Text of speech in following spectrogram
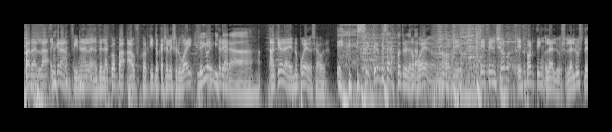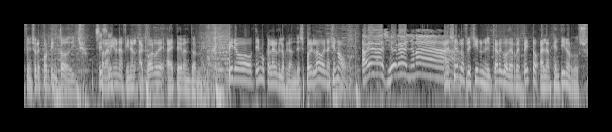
para la gran final de la Copa AUF Jorgito Cayales Uruguay. Lo iba a Entre- invitar a. ¿A qué hora es? No puedo es ahora. Creo que es a las 4 de la No tarde. puedo, ni por Dios. Defensor Sporting La Luz. La Luz, Defensor Sporting, todo dicho. Sí, Para sí. mí una final acorde a este gran torneo. Pero tenemos que hablar de los grandes. Por el lado de Nacional. A ver, Nacional nomás. Ayer le ofrecieron el cargo de repeto al argentino ruso,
